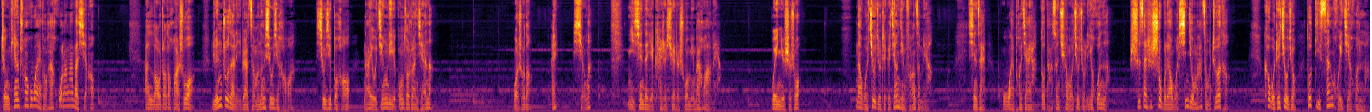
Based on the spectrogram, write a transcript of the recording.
整天窗户外头还呼啦啦的响。按老赵的话说，人住在里边怎么能休息好啊？休息不好，哪有精力工作赚钱呢？我说道：“哎，行啊，你现在也开始学着说明白话了呀。”魏女士说：“那我舅舅这个江景房怎么样？现在我外婆家呀都打算劝我舅舅离婚了，实在是受不了我新舅妈这么折腾。可我这舅舅都第三回结婚了。”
